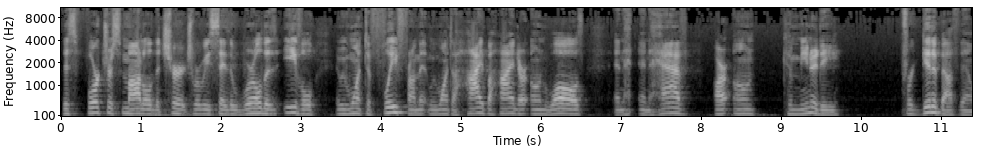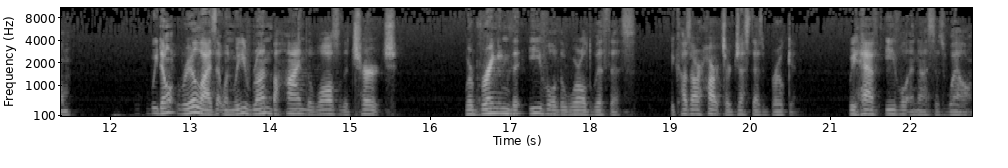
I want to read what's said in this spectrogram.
This fortress model of the church, where we say the world is evil and we want to flee from it. We want to hide behind our own walls and, and have our own community forget about them. We don't realize that when we run behind the walls of the church, we're bringing the evil of the world with us because our hearts are just as broken. We have evil in us as well.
